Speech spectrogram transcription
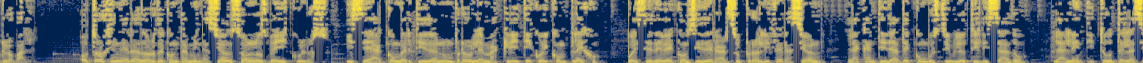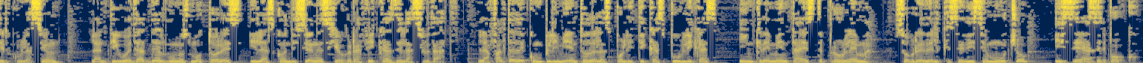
global. Otro generador de contaminación son los vehículos, y se ha convertido en un problema crítico y complejo, pues se debe considerar su proliferación, la cantidad de combustible utilizado, la lentitud de la circulación, la antigüedad de algunos motores y las condiciones geográficas de la ciudad. La falta de cumplimiento de las políticas públicas incrementa este problema, sobre el que se dice mucho y se hace poco.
